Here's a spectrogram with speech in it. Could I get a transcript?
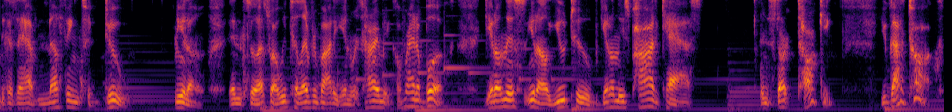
because they have nothing to do, you know. And so that's why we tell everybody in retirement go write a book, get on this, you know, YouTube, get on these podcasts and start talking. You got to talk.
